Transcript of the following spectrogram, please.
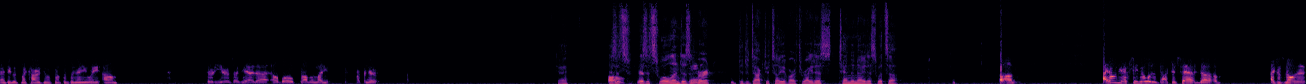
I think it was my car doing something. But anyway, um, thirty years I've had uh, elbow problem. My carpenter. Okay. Is Oh, it is it swollen? Does it hurt? Did the doctor tell you of arthritis, tendonitis? What's up? Um, I don't actually know what the doctor said. Uh, I just know that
